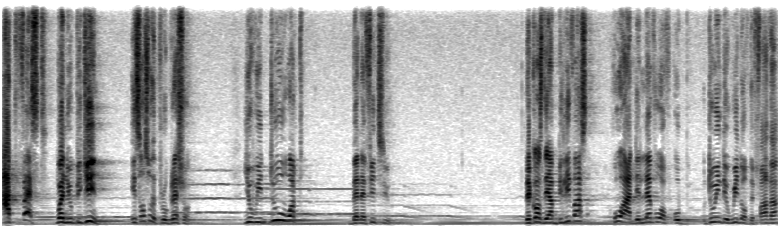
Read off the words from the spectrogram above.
At first, when you begin, it's also a progression. You will do what benefits you. Because there are believers who are at the level of doing the will of the Father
